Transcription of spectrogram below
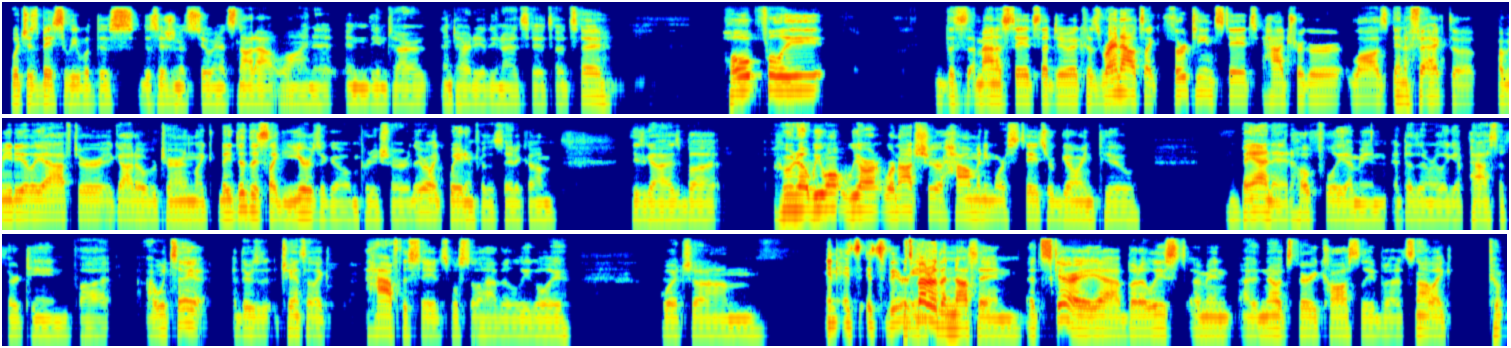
which is basically what this decision is doing. It's not outline it in the entire entirety of the United States. I'd say hopefully this amount of states that do it because right now it's like 13 states had trigger laws in effect uh, immediately after it got overturned like they did this like years ago i'm pretty sure they were like waiting for the state to come these guys but who know we won't we aren't we're not sure how many more states are going to ban it hopefully i mean it doesn't really get past the 13 but i would say there's a chance that like half the states will still have it legally which um And it's it's very it's better than nothing. It's scary, yeah, but at least I mean I know it's very costly, but it's not like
